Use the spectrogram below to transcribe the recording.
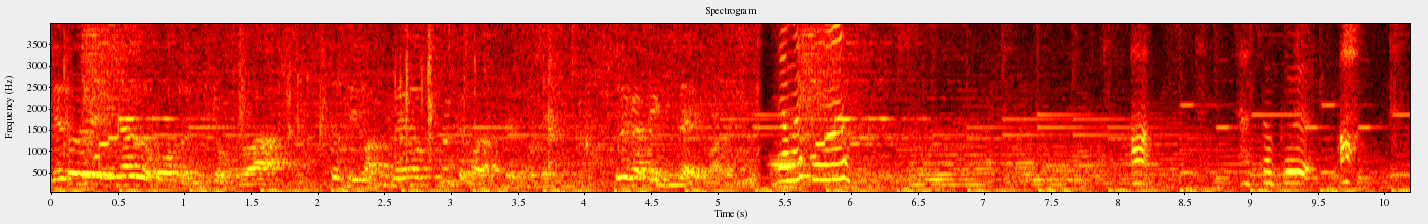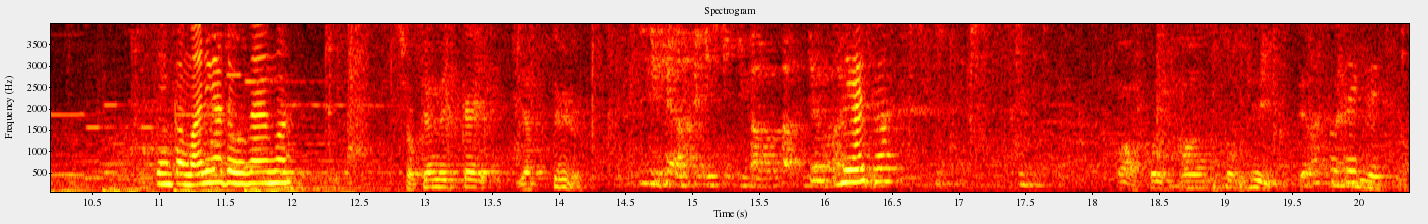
メドレーになる方の2曲はちょっと今譜面を作ってもらってるのでそれができたらお話お邪魔します。あ早速。あ前回もありがとうございます。初見で一回やってみる？お願いします。あこれファーストテイクってファーストテイクですよ。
